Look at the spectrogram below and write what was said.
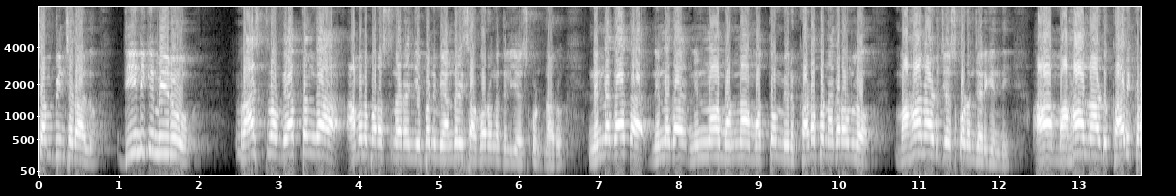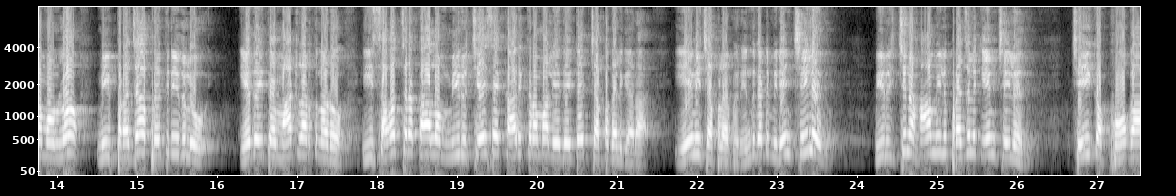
చంపించడాలు. దీనికి మీరు రాష్ట్ర వ్యాప్తంగా అమలుపరుస్తున్నారని చెప్పని మీ అందరికీ సగౌరవంగా తెలియజేసుకుంటున్నారు. నిన్నగాక నిన్నగా నిన్న మొన్న మొత్తం మీరు కడప నగరంలో మహానాడు చేసుకోవడం జరిగింది. ఆ మహానాడు కార్యక్రమంలో మీ ప్రజాప్రతినిధులు ఏదైతే మాట్లాడుతున్నారో ఈ సంవత్సర కాలం మీరు చేసే కార్యక్రమాలు ఏదైతే చెప్పగలిగారా? ఏమీ చెప్పలేకపోయారు. ఎందుకంటే మీరేం చేయలేదు. మీరు ఇచ్చిన హామీలు ప్రజలకు ఏం చేయలేదు. చేయకపోగా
